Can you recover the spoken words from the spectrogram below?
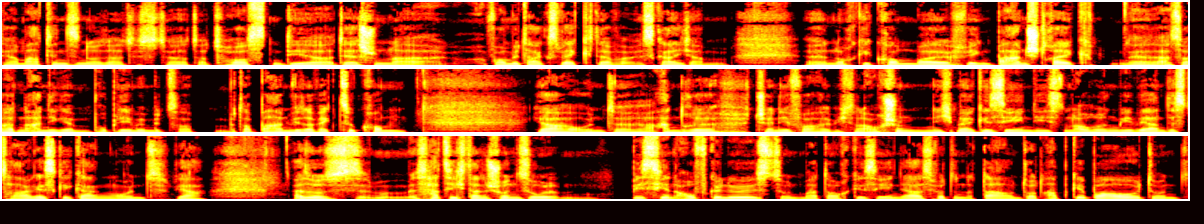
Der Martinsen oder das, der, der Thorsten, der, der ist schon äh, vormittags weg, der ist gar nicht am, äh, noch gekommen, weil wegen Bahnstreik, äh, also hatten einige Probleme mit der, mit der Bahn wieder wegzukommen. Ja, und äh, andere, Jennifer habe ich dann auch schon nicht mehr gesehen, die ist dann auch irgendwie während des Tages gegangen und ja, also es, es hat sich dann schon so ein bisschen aufgelöst und man hat auch gesehen, ja, es wird dann da und dort abgebaut und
